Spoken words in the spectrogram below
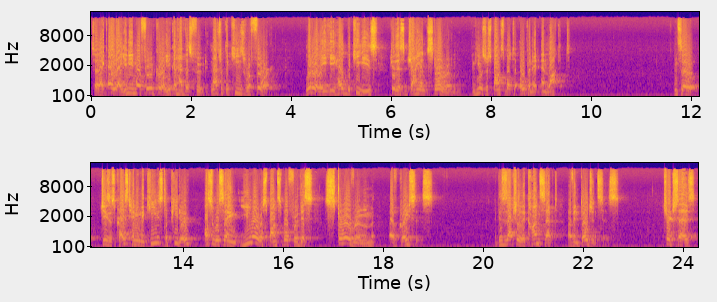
So like, oh yeah, you need more food? Cool, you can have this food. And that's what the keys were for. Literally, he held the keys to this giant storeroom, and he was responsible to open it and lock it. And so Jesus Christ handing the keys to Peter also was saying, you are responsible for this storeroom of graces. This is actually the concept of indulgences. The church says,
